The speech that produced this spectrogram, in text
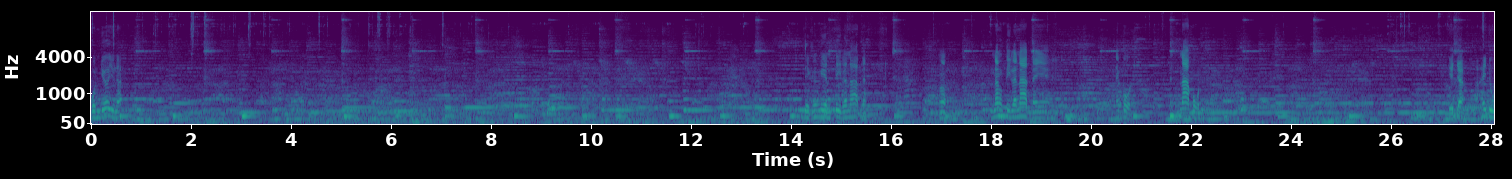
คนเยอะอยู่นะเด็กนักเรียนตีละนาดนะอ้าวนั่งตีละนาดในในโบสถ์หน้าโบสถ์ เดี๋ยวจะให้ดู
